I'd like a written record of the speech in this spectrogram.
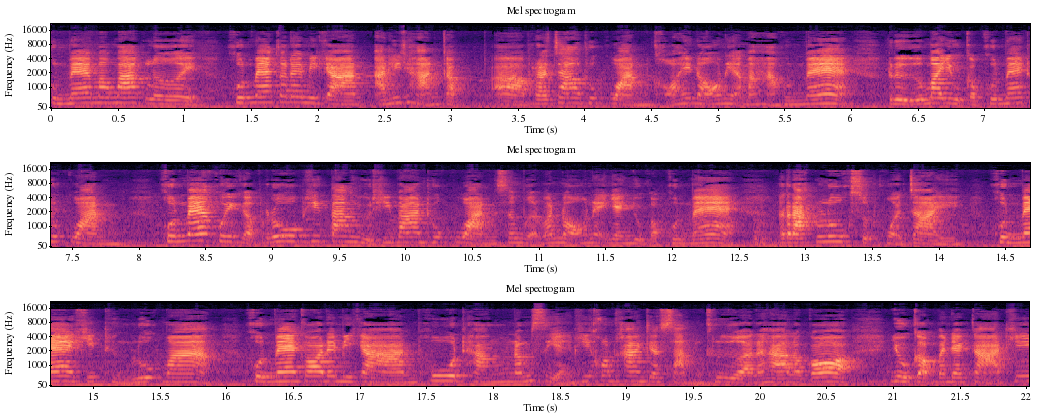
คุณแม่มากๆเลย คุณแม่ก็ได้มีการอธิษฐานกับ พระเจ้าทุกวัน ขอให้น้องเนี่ยมาหาคุณแม่ หรือมาอยู่กับคุณแม่ทุกวัน คุณแม่คุยกับรูปที่ตั้งอยู่ที่บ้านทุกวัน เสมือนว่าน้องเนี่ยยังอยู่กับคุณแม่ รักลูกสุดหัวใจ คุณแม่คิดถึงลูกมาก คุณแม่ก็ได้มีการพูดทั้งน้ำเสียงที่ค่อนข้างจะสั่นเครือนะคะ แล้วก็อยู่กับบรรยากาศที่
